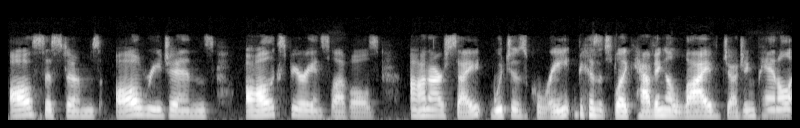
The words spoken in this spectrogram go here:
all systems, all regions, all experience levels on our site, which is great because it's like having a live judging panel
